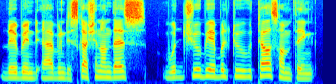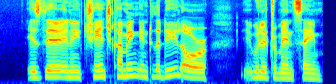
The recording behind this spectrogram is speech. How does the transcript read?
they've been having discussion on this. Would you be able to tell something? Is there any change coming into the deal or will it remain same?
